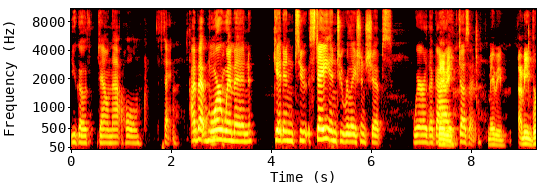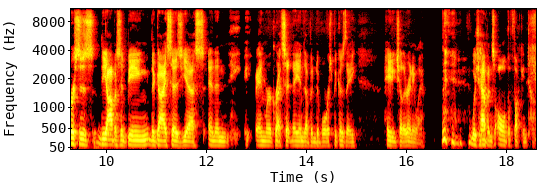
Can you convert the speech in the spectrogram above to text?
you go down that whole thing i bet more women get into stay into relationships where the guy Maybe. doesn't Maybe. I mean, versus the opposite being the guy says yes and then and regrets it. And they end up in divorce because they hate each other anyway. which happens all the fucking time.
